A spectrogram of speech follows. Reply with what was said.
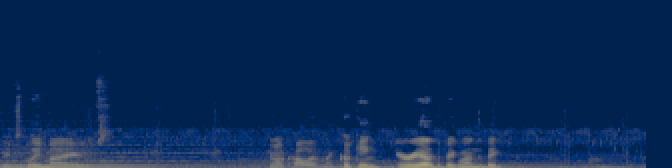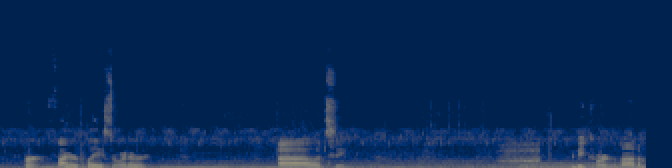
basically my you want to call it my cooking area, the big one, the big burnt fireplace or whatever. Uh, let's see. Could be toward the bottom.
